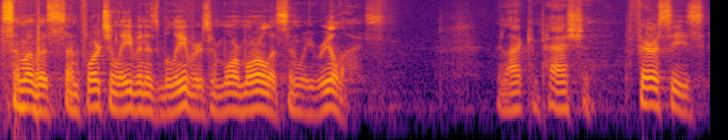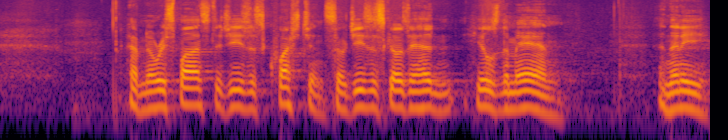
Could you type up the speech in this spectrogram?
Some of us, unfortunately, even as believers, are more moralists than we realize. We lack compassion. The Pharisees have no response to Jesus' question, so Jesus goes ahead and heals the man. And then he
